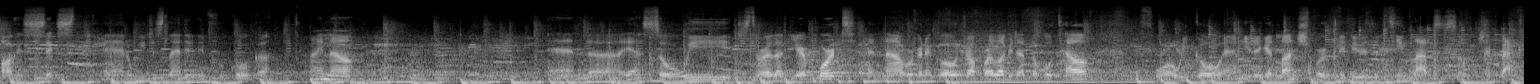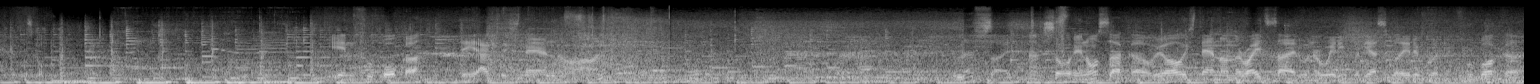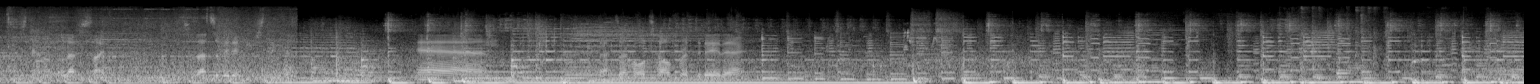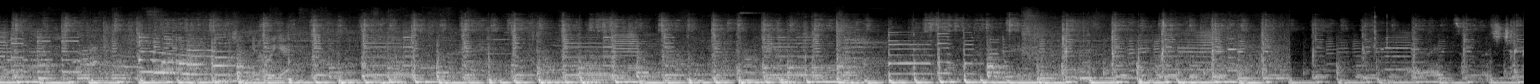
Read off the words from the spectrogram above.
6th and we just landed in Fukuoka. I know. And uh, yeah, so we just arrived at the airport and now we're gonna go drop our luggage at the hotel before we go and either get lunch or maybe visit Team Labs. So check back. Let's go. In Fukuoka, they actually stand on side. So in Osaka, we always stand on the right side when we're waiting for the escalator, but in Fukuoka, we stand on the left side. So that's a bit interesting. And that's our hotel for today there.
